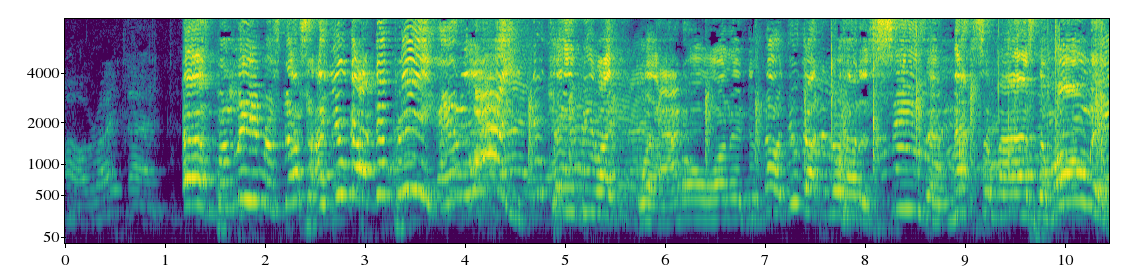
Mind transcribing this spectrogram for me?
All right then. As believers, that's how you got to be in life. You can't be like, well, I don't want to do. No, you got to know how to seize and maximize the moment.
